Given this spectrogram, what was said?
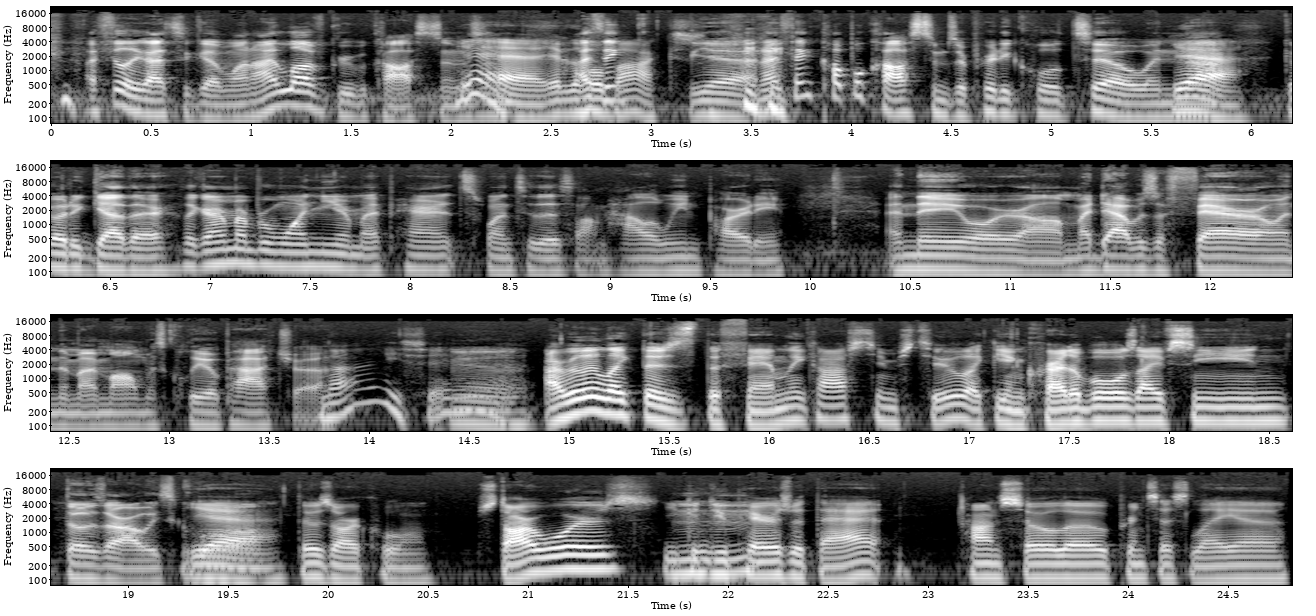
I feel like that's a good one. I love group costumes. Yeah, you have the I whole think- box. Yeah, and I think couple costumes are pretty cool too. And Yeah. go together. Like I remember one year, my parents went to this um Halloween party, and they were um, my dad was a pharaoh, and then my mom was Cleopatra. Nice. Yeah. Yeah. I really like those the family costumes too, like the Incredibles I've seen. Those are always cool. Yeah, those are cool. Star Wars, you can do Mhm. pairs with that. Han Solo, Princess Leia.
